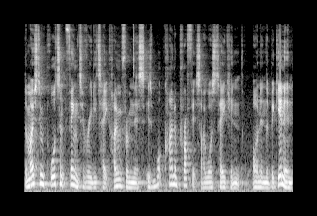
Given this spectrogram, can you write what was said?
The most important thing to really take home from this is what kind of profits I was taking on in the beginning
